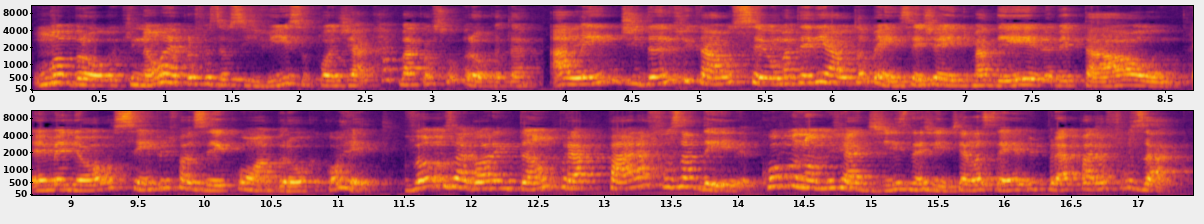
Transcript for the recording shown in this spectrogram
uma broca que não é para fazer o serviço, pode acabar com a sua broca, tá? Além de danificar o seu material também, seja ele madeira, metal, é melhor sempre fazer com a broca correta. Vamos agora então para parafusadeira. Como o nome já diz, né, gente, ela serve para parafusar.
